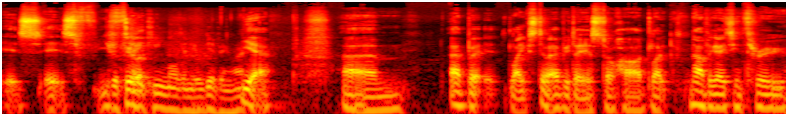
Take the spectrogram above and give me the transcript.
it's it's you You're feel like- taking more than you're giving, right? yeah um uh, but like still every day is still hard like navigating through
